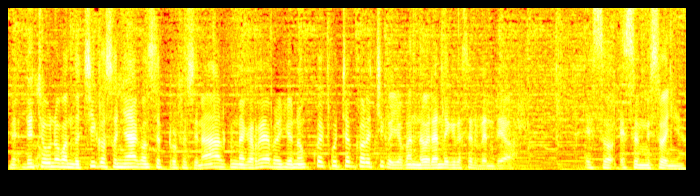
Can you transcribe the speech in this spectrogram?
De, hecho, uno cuando chico soñaba con ser profesional, con una carrera, pero yo nunca escuché con los chicos. Yo cuando grande quiero ser vendedor. Eso, eso es mi sueño.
